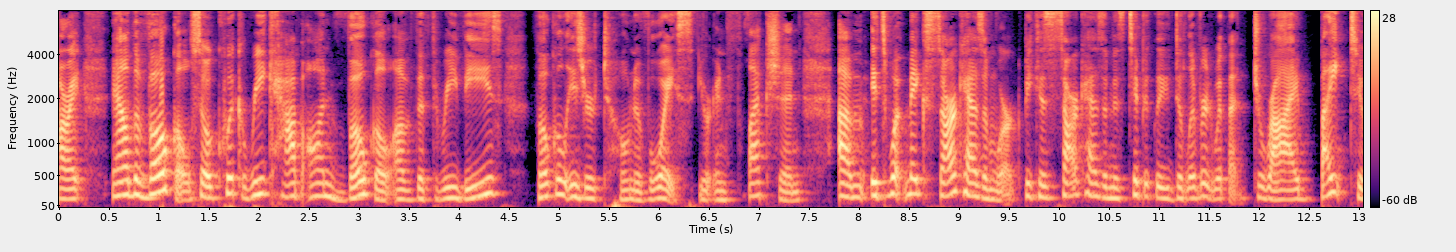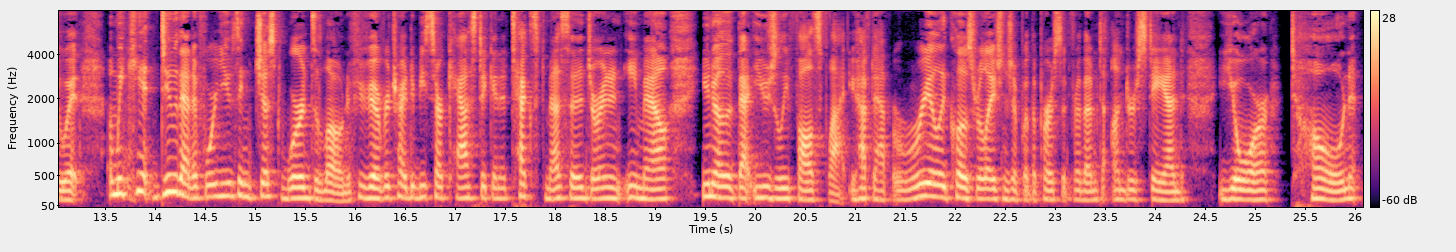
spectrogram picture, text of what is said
All right. Now the vocal. So a quick recap on vocal of the three V's. Vocal is your tone of voice, your inflection. Um, it's what makes sarcasm work because sarcasm is typically delivered with a dry bite to it. And we can't do that if we're using just words alone. If you've ever tried to be sarcastic in a text message or in an email, you know that that usually falls flat. You have to have a really close relationship with a person for them to understand your tone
